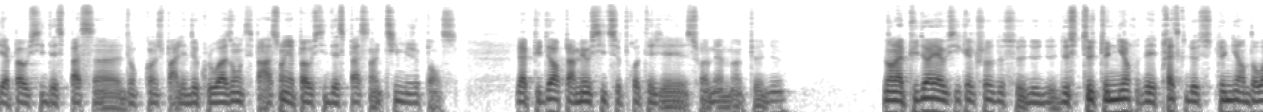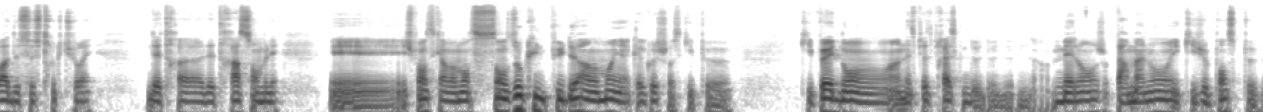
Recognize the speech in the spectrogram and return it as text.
il y a pas aussi d'espace euh, donc quand je parlais de cloison de séparation il n'y a pas aussi d'espace intime je pense. La pudeur permet aussi de se protéger soi-même un peu de dans la pudeur il y a aussi quelque chose de se de, se tenir presque de se tenir droit de se structurer d'être euh, d'être rassemblé. Et, je pense qu'à un moment sans aucune pudeur à un moment il y a quelque chose qui peut qui peut être dans un espèce presque de mélange permanent et qui je pense peut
